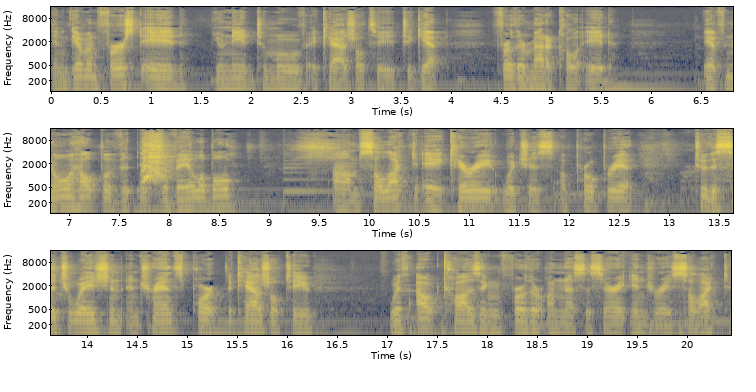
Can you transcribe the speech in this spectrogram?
and given first aid. You need to move a casualty to get further medical aid. If no help is available, um, select a carry which is appropriate to the situation and transport the casualty without causing further unnecessary injury. Select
